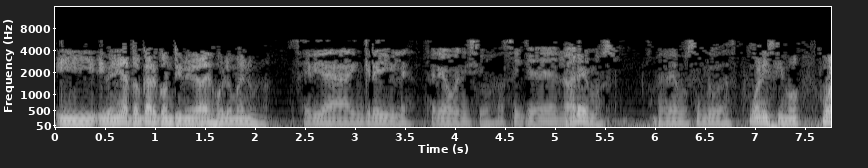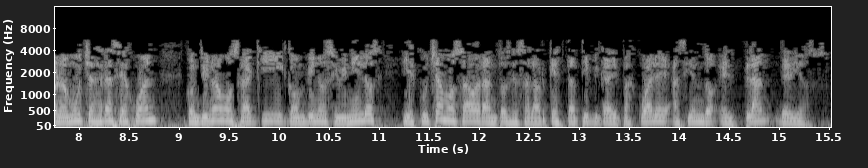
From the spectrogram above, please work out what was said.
y, y venir a tocar Continuidades Volumen 1. Sería increíble, sería buenísimo. Así que lo haremos, lo haremos sin dudas. Buenísimo. Bueno, muchas gracias Juan. Continuamos aquí con vinos y vinilos y escuchamos ahora entonces a la orquesta típica de Pascuale haciendo el plan de Dios.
